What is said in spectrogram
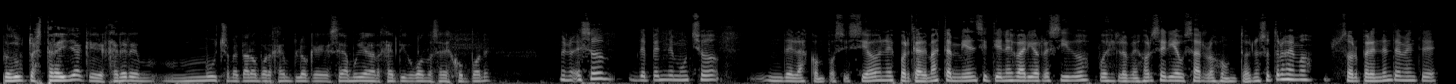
producto estrella que genere mucho metano, por ejemplo, que sea muy energético cuando se descompone? Bueno, eso depende mucho de las composiciones, porque además también si tienes varios residuos, pues lo mejor sería usarlos juntos. Nosotros hemos sorprendentemente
